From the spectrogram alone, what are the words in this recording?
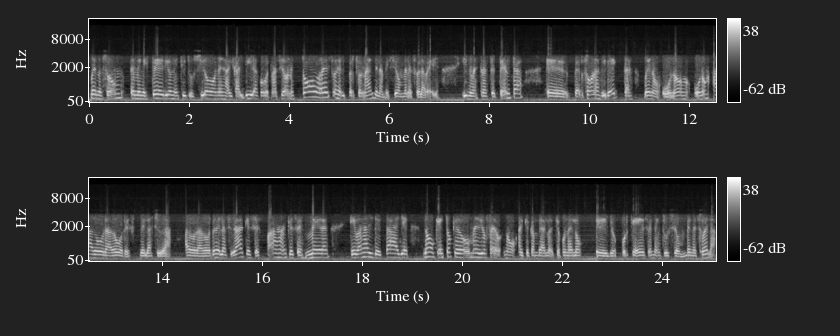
Bueno, son ministerios, instituciones, alcaldías, gobernaciones, todo eso es el personal de la misión Venezuela Bella. Y nuestras 70 eh, personas directas, bueno, unos, unos adoradores de la ciudad, adoradores de la ciudad que se espajan, que se esmeran, que van al detalle, no, que esto quedó medio feo, no, hay que cambiarlo, hay que ponerlo ellos, porque esa es la instrucción, Venezuela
